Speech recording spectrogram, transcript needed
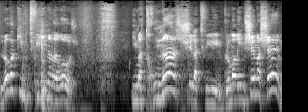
לא רק עם תפילין על הראש, עם התכונה של התפילין, כלומר עם שם השם.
